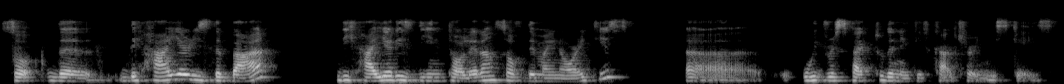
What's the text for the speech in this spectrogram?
So the, the higher is the bar, the higher is the intolerance of the minorities with respect to the native culture in this case.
